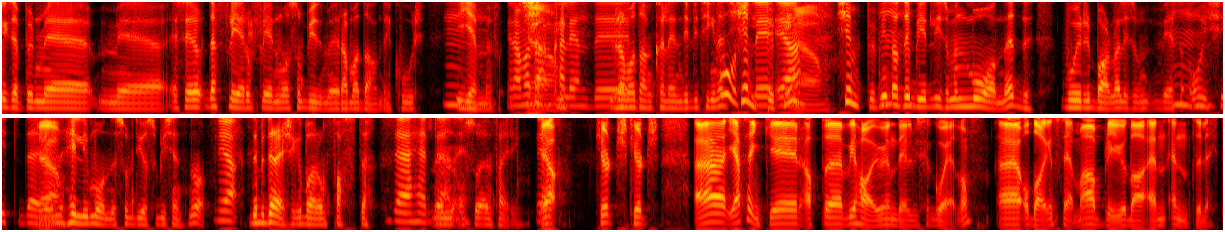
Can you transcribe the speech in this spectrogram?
eksempel med, med jeg ser, Det er flere og flere nå som begynner med ramadan-dekor i hjemmet. Ramadan-kalender. Ramadan-kalender, de tingene. Koselig, Kjempefint. ja. Kjempefint at det blir liksom en måned hvor barna liksom vet at Mm. oi shit, det er Ja. en hellig måned som de også blir kjent med. da Ja, Det dreier seg ikke bare om faste, det er helt men enig også en feiring. Ja. Kult, kult. Uh, jeg tenker at uh, vi har jo en del vi skal gå gjennom. Uh, og dagens tema blir jo da en etterlengt,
